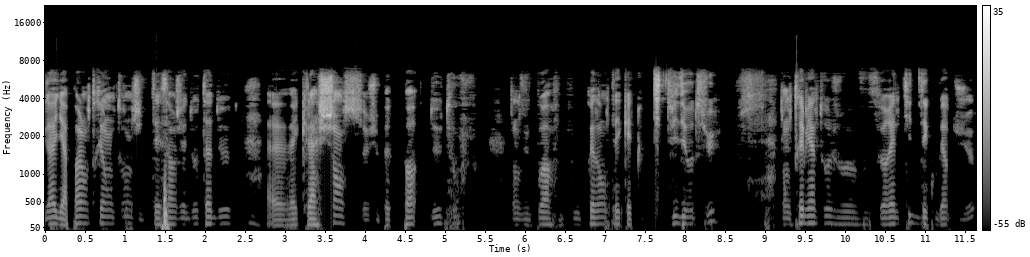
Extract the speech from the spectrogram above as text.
là il n'y a pas très longtemps j'ai téléchargé Dota 2, avec la chance je peux pas du tout vous présenter quelques petites vidéos dessus. Donc très bientôt je vous ferai une petite découverte du jeu.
